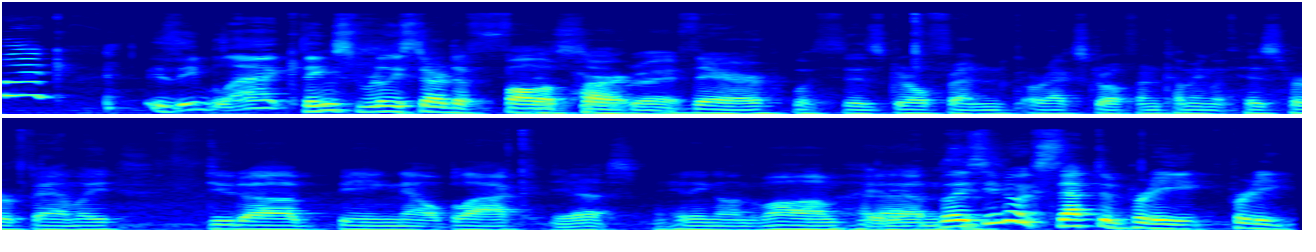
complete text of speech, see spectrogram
black? Is he black?" things really started to fall so apart great. there with his girlfriend or ex-girlfriend coming with his her family Duda being now black Yes. and hitting on the mom Uh, but they seem to accept him pretty pretty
